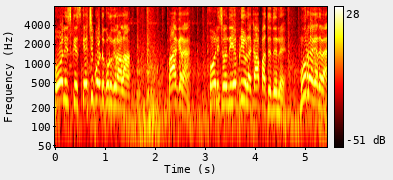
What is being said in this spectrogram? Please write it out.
போலீஸ்க்கு ஸ்கெட்ச் போட்டு கொடுக்குறாளாம். பாக்குறேன். போலீஸ் வந்து எப்படி இவளை காப்பாத்துதுன்னு? மூடுற கதவை.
